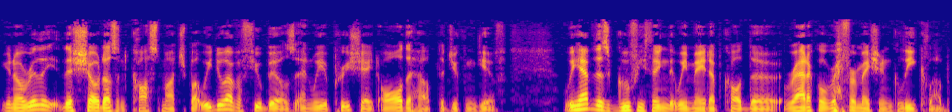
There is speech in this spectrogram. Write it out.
You know, really, this show doesn't cost much, but we do have a few bills, and we appreciate all the help that you can give. We have this goofy thing that we made up called the Radical Reformation Glee Club,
